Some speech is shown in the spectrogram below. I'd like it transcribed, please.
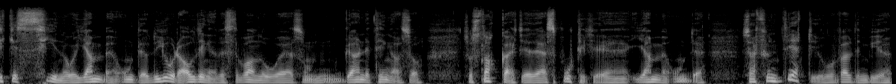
ikke si noe hjemme om det. Og det gjorde aldri ingen hvis det var noe sånn gærne ting. altså. Så snakka jeg ikke, jeg spurte ikke hjemme om det. Så jeg funderte jo veldig mye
